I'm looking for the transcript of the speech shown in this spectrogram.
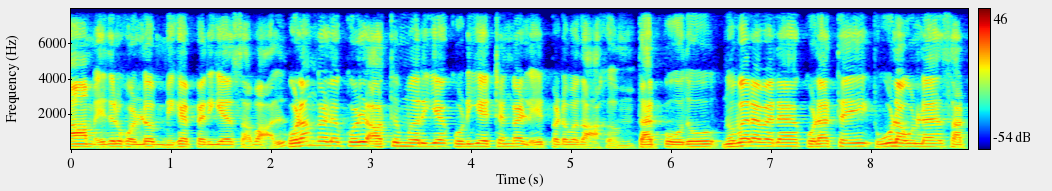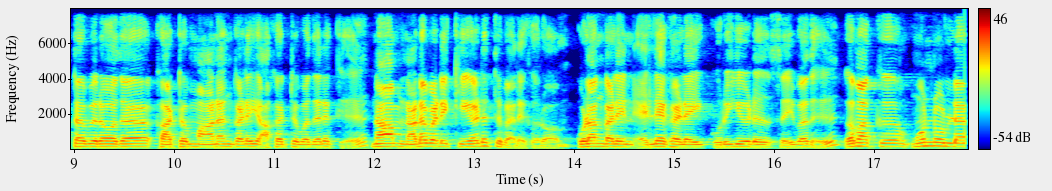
நாம் எதிர்கொள்ளும் மிகப்பெரிய சவால் குளங்களுக்குள் அத்துமீறிய குடியேற்றங்கள் ஏற்படுவதாகும். தற்போது நுவரவல குளத்தை சூழ உள்ள சட்டவிரோத கட்டுமானங்களை அகற்றுவதற்கு நாம் நடவடிக்கை எடுத்து வருகிறோம். குளங்களின் எல்லைகளை குறியீடு செய்வது எமக்கு முன்னுள்ள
